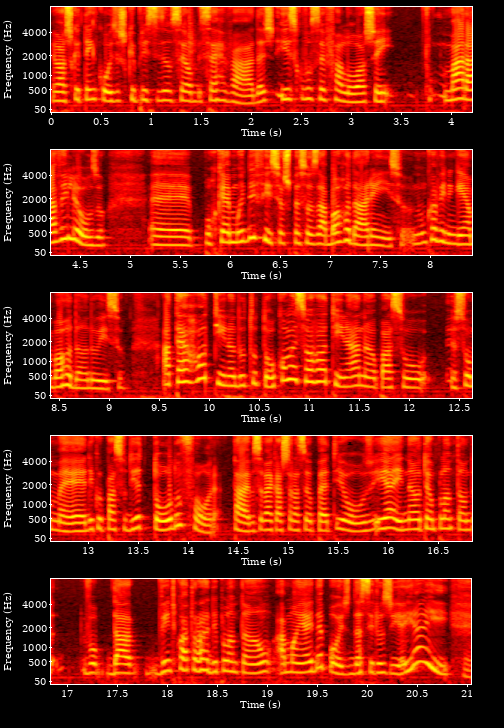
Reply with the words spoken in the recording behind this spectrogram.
Eu acho que tem coisas que precisam ser observadas. Isso que você falou, achei maravilhoso. É, porque é muito difícil as pessoas abordarem isso. Eu nunca vi ninguém abordando isso. Até a rotina do tutor. Começou a rotina. Ah, não, eu passo. Eu sou médico, eu passo o dia todo fora. Tá, você vai castrar seu pet hoje. E aí, não, eu tenho plantão. Vou dar 24 horas de plantão amanhã e depois da cirurgia. E aí? É.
